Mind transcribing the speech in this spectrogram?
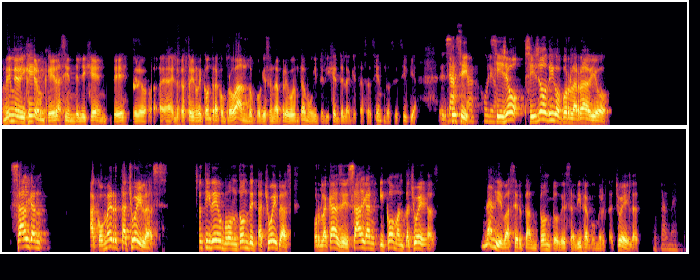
A mí me dijeron que eras inteligente, pero eh, lo estoy recontra comprobando porque es una pregunta muy inteligente la que estás haciendo, Cecilia. Eh, Gracias, Julio. Si yo, si yo digo por la radio, salgan a comer tachuelas, yo tiré un montón de tachuelas por la calle, salgan y coman tachuelas. Nadie va a ser tan tonto de salir a comer tachuelas. Totalmente.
